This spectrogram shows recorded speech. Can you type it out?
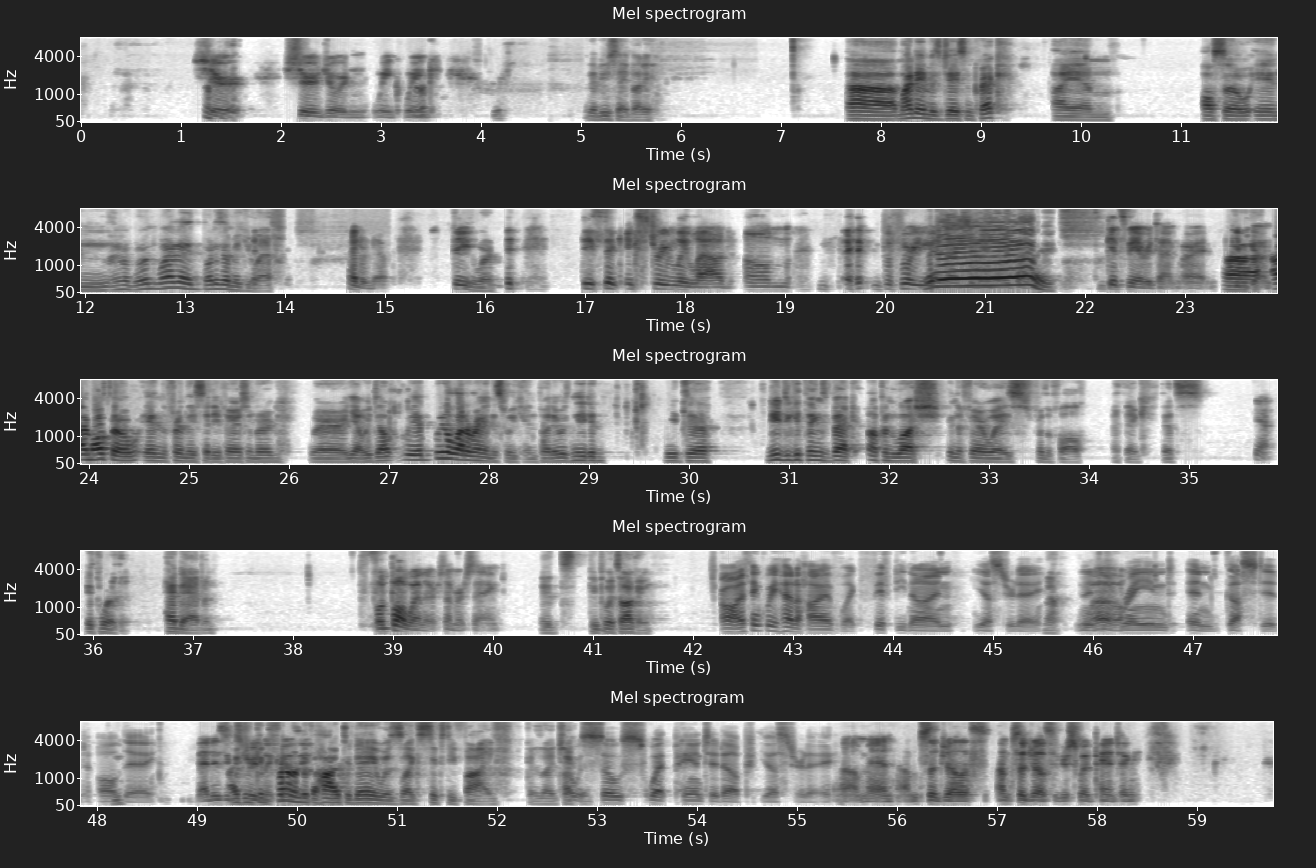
Sure, sure, Jordan. Wink, wink. Whatever you say, buddy. Uh, my name is Jason Kreck. I am also in. I don't know, why, did I, why does that make you laugh? I don't know. The, these think extremely loud. Um, before you guys actually name Yay! it, gets me every time. All right, Uh. I'm also in the friendly city of Harrisonburg, where yeah, we dealt we had we had a lot of rain this weekend, but it was needed. Need to need to get things back up and lush in the fairways for the fall. I think that's Yeah. it's worth it. Had to happen. Football weather. Some are saying. It's people are talking. Oh, I think we had a high of like 59 yesterday. Yeah. And it Whoa. just rained and gusted all Mhm. day. That is I can confirm cozy. that the high today was like 65 because I checked. I was it. so sweat panted up yesterday. Oh man, I'm so jealous. I'm so jealous of your sweat panting.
